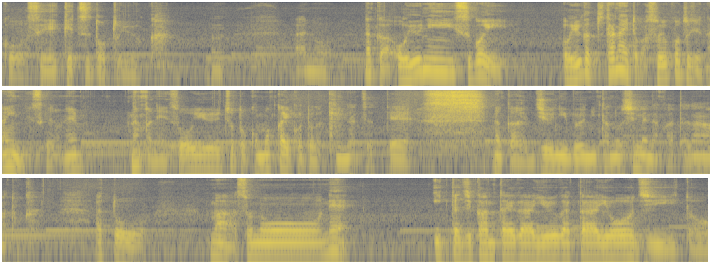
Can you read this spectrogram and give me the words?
こう清潔度というか、うん、あのなんかお湯にすごいお湯が汚いとかそういうことじゃないんですけどね。なんかねそういうちょっと細かいことが気になっちゃってなんか十二分に楽しめなかったなとか。あとまあそのね行った時間帯が夕方4時と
